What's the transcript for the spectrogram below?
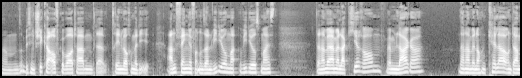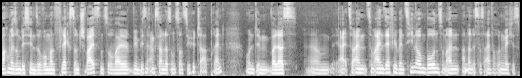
ähm, so ein bisschen schicker aufgebaut haben. Da drehen wir auch immer die Anfänge von unseren Video, Videos meist. Dann haben wir einmal Lackierraum, wir haben Lager, dann haben wir noch einen Keller und da machen wir so ein bisschen so, wo man flext und schweißt und so, weil wir ein bisschen Angst haben, dass uns sonst die Hütte abbrennt. Und im, weil das ähm, zu einem, zum einen sehr viel Benzin auf dem Boden, zum anderen ist das einfach irgendwelches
